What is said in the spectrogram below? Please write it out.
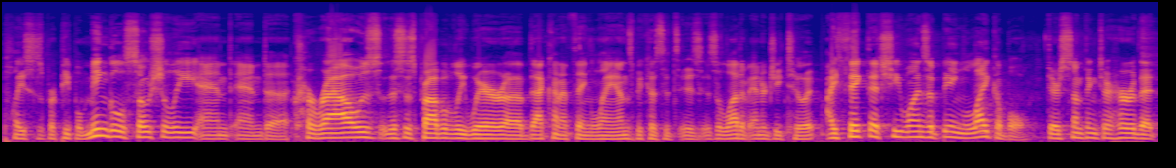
places where people mingle socially and and uh, carouse. This is probably where uh, that kind of thing lands because it's is, is a lot of energy to it. I think that she winds up being likable. There's something to her that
